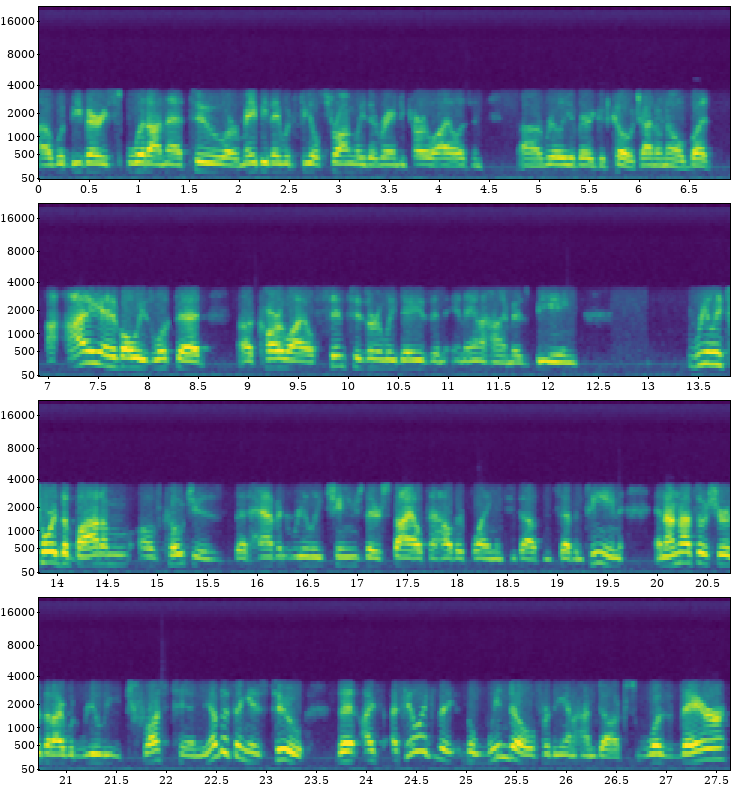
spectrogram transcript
uh, would be very split on that too, or maybe they would feel strongly that Randy Carlyle isn't uh, really a very good coach. I don't know, but I have always looked at uh, Carlyle since his early days in, in Anaheim as being really toward the bottom of coaches that haven't really changed their style to how they're playing in 2017. And I'm not so sure that I would really trust him. The other thing is too that I, I feel like the the window for the Anaheim Ducks was there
